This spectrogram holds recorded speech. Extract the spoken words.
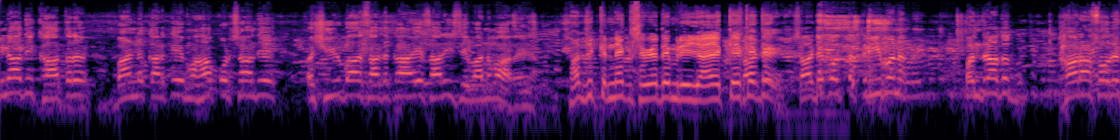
ਇਹਨਾਂ ਦੀ ਖਾਤਰ ਬਣਨ ਕਰਕੇ ਮਹਾਪੁਰਸ਼ਾਂ ਦੇ ਅਸ਼ੀਰਵਾਦ ਸਦਕਾ ਇਹ ਸਾਰੀ ਸੇਵਾ ਨਿਭਾ ਰਹੇ ਹਾਂ। ਸਰ ਜੀ ਕਿੰਨੇ ਕੁ ਸਵੇਰ ਦੇ ਮਰੀਜ਼ ਆਏ? ਕਿ ਕਿ ਸਾਡੇ ਸਾਡੇ ਕੋਲ ਤਕਰੀਬਨ 15 ਤੋਂ 1800 ਦੇ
